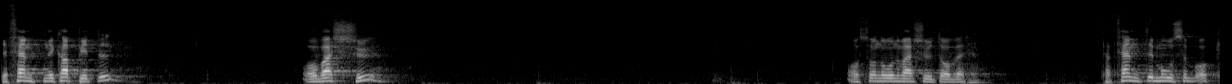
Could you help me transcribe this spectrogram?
det femtende kapittel og vers sju. Og så noen vers utover. Fra femte Mosebok,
